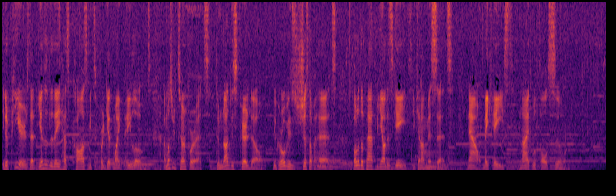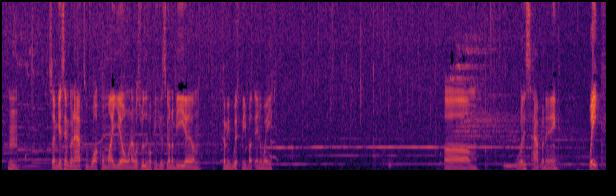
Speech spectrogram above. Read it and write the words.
It appears that the end of the day has caused me to forget my payload. I must return for it. Do not despair though. The grove is just up ahead. Follow the path beyond this gate. You cannot miss it. Now, make haste. Night will fall soon. Hmm. So I'm guessing I'm gonna have to walk on my own. I was really hoping he was gonna be um, coming with me, but anyway. Um, what is happening? Wake!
